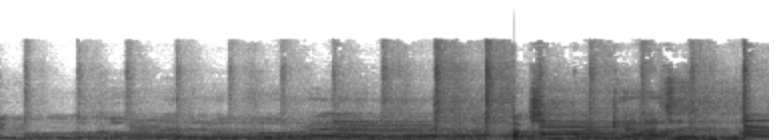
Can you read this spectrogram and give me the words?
Il mondo come lo vorrei, a cinque case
